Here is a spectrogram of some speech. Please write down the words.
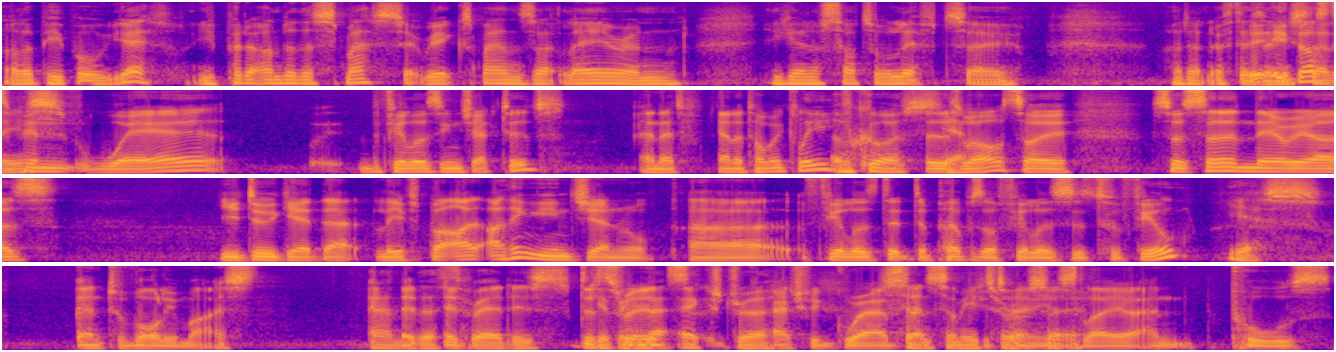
Other people, yes, you put it under the SMAS, it re expands that layer and you get a subtle lift. So I don't know if there's It, any it does studies. depend where the fillers injected anat- anatomically, Of course, as yeah. well. So, so certain areas you do get that lift, but I, I think in general, uh, fillers. The, the purpose of fillers is to fill Yes. and to volumize. And It- the thread is the giving that threads extra actually grabs that centimeter or subcutaneous so. layer and pulls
